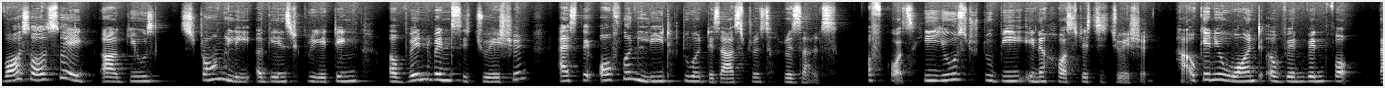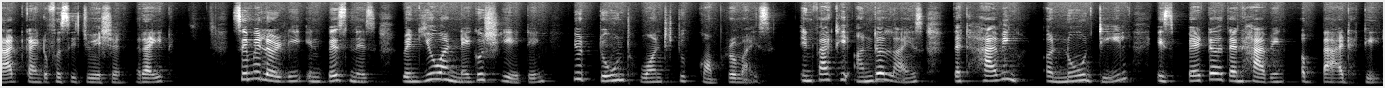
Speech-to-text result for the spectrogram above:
Voss also argues strongly against creating a win win situation as they often lead to a disastrous results. Of course, he used to be in a hostage situation. How can you want a win win for that kind of a situation, right? Similarly, in business, when you are negotiating, you don't want to compromise. In fact, he underlines that having a no deal is better than having a bad deal.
